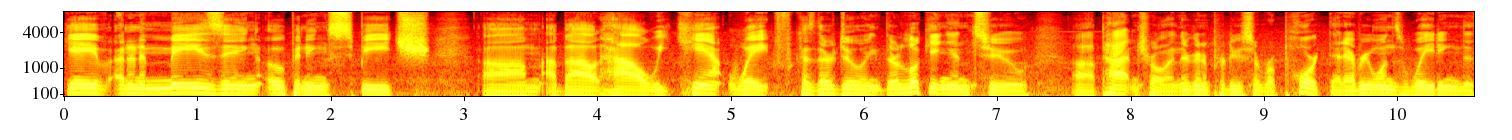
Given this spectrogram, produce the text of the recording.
gave an amazing opening speech um, about how we can't wait because they're doing they're looking into uh, patent trolling. They're going to produce a report that everyone's waiting to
